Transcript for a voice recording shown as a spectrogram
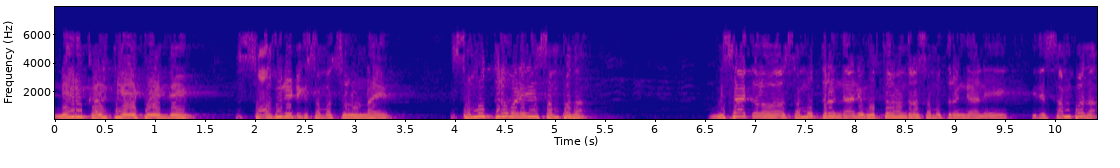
నీరు కల్తీ అయిపోయింది. సాగునీటికి సమస్యలు ఉన్నాయి. సముద్రం అనేది సంపద. విశాఖలో సముద్రం కానీ ఉత్తరాంధ్ర సముద్రం కానీ ఇది సంపద.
